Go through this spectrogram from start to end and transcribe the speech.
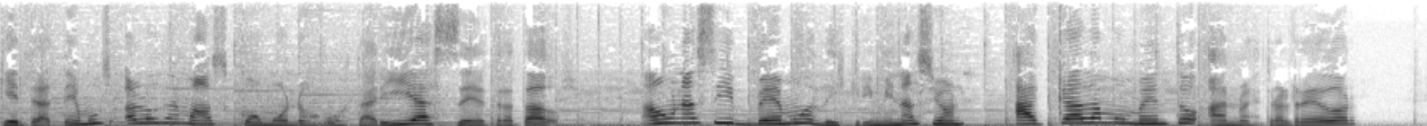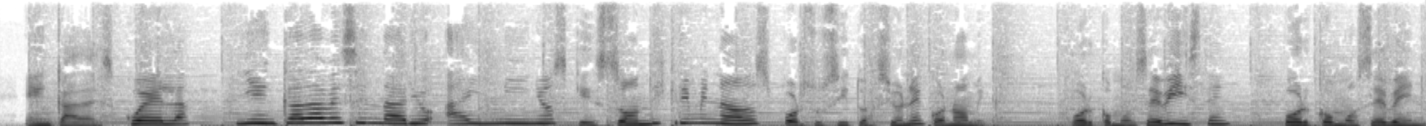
que tratemos a los demás como nos gustaría ser tratados. Aún así vemos discriminación a cada momento a nuestro alrededor. En cada escuela y en cada vecindario hay niños que son discriminados por su situación económica, por cómo se visten, por cómo se ven,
